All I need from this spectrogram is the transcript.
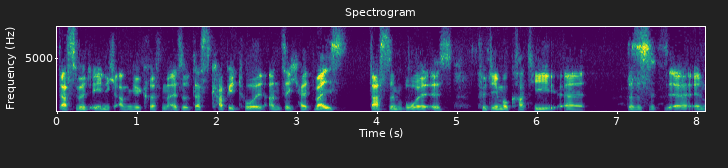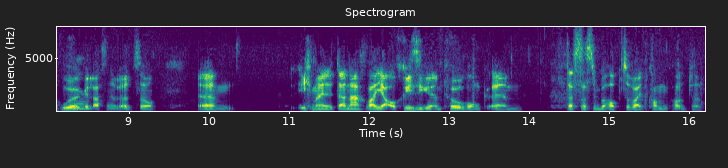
das wird eh nicht angegriffen. Also das Kapitol an sich halt, weil es das Symbol ist für Demokratie, äh, dass es jetzt, äh, in Ruhe Ja. gelassen wird. So, ähm, ich meine, danach war ja auch riesige Empörung, ähm, dass das überhaupt so weit kommen konnte.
